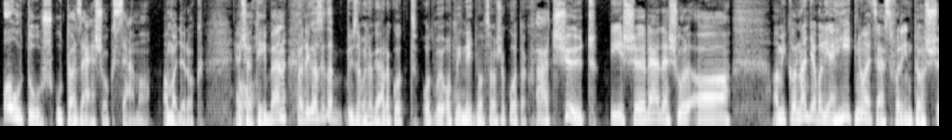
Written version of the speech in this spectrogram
autós utazások száma a magyarok esetében. Oh, pedig azért a üzemanyagárak ott, ott, ott még 480-asok voltak? Hát sőt, és ráadásul a, amikor nagyjából ilyen 7-800 forintos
